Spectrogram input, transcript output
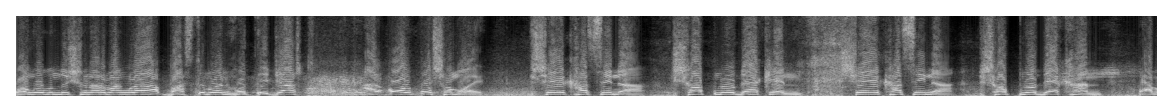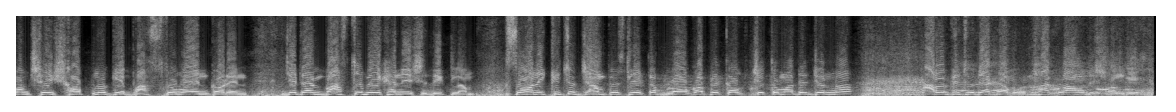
বঙ্গবন্ধু সোনার বাংলা বাস্তবায়ন হতে জাস্ট আর অল্প সময়। শেখ হাসিনা স্বপ্ন দেখেন, শেখ হাসিনা স্বপ্ন দেখান এবং সেই স্বপ্নকে বাস্তবায়ন করেন, যেটা আমি বাস্তবে এখানে এসে দেখলাম। সো অনেক কিছু জাম্পেসলি একটা ব্লগ অপেক্ষা হচ্ছে তোমাদের জন্য। আরও কিছু দেখাবো। থাকো আমাদের সঙ্গে।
